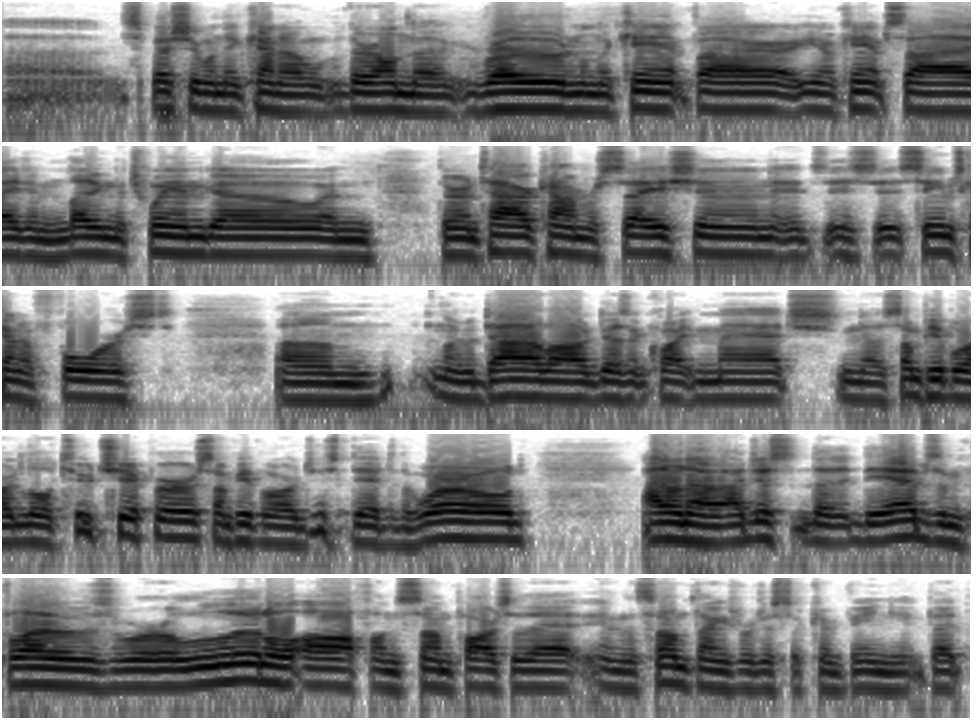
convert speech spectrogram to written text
uh, especially when they kind of they're on the road and on the campfire, you know, campsite, and letting the twin go, and their entire conversation, it, it, it seems kind of forced. Um, the dialogue doesn't quite match. You know, some people are a little too chipper. Some people are just dead to the world. I don't know. I just the the ebbs and flows were a little off on some parts of that, and some things were just convenient. But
